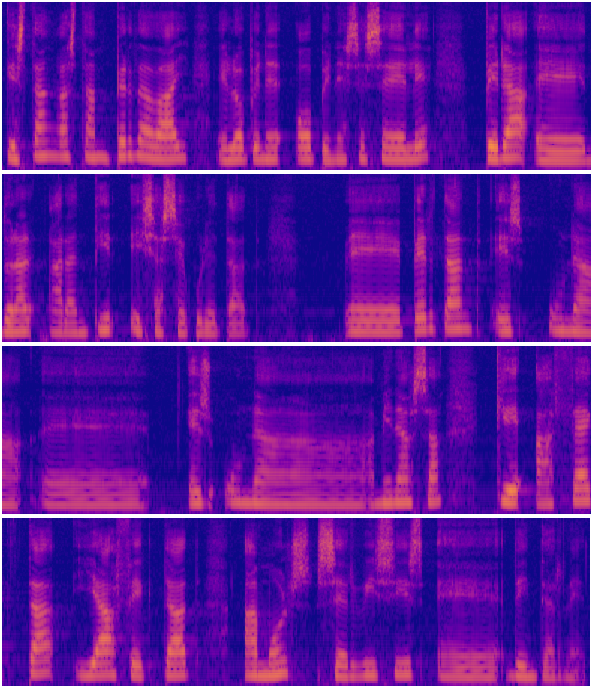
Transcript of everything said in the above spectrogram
que estan gastant per davall l'OpenSSL per a eh, donar garantir aquesta seguretat. Eh, per tant, és una, eh, és una amenaça que afecta i ha afectat a molts servicis eh, d'internet.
